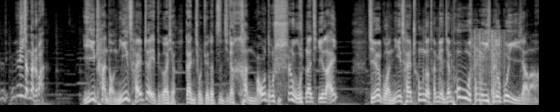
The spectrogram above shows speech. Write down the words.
你你想干什么？一看到尼才这德行，甘秋觉得自己的汗毛都竖了起来。结果尼才冲到他面前，扑通一下就跪下了，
